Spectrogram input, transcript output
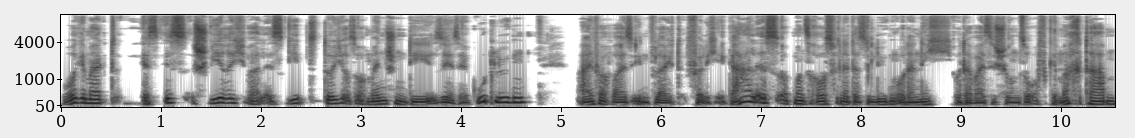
Wohlgemerkt, es ist schwierig, weil es gibt durchaus auch Menschen, die sehr, sehr gut lügen. Einfach weil es ihnen vielleicht völlig egal ist, ob man es rausfindet, dass sie lügen oder nicht, oder weil sie schon so oft gemacht haben,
